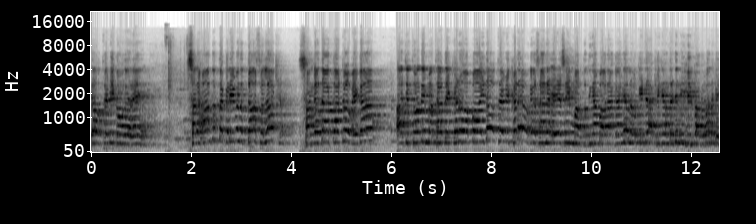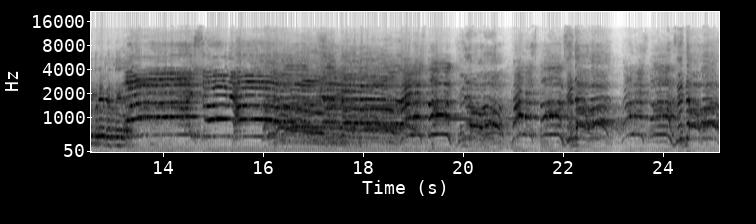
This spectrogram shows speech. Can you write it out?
ਲਾਇਆ 8 ਮਹੀਨੇ ਦਾ ਉੱਥੇ ਵੀ ਗਾਉਂਦੇ ਰਹੇ। ਸਰਹੰਦ ਤਕਰੀਬਨ 10 ਲੱਖ ਸੰਗਤ ਦਾ ਇਕੱਠ ਹੋਵੇਗਾ। ਅੱਜ ਜਿੱਥੋਂ ਦੀ ਮੱਥਾ ਟੇਕਣ ਆਪਾਂ ਆਈਦਾ, ਉੱਥੇ ਵੀ ਖੜੇ ਹੋ ਗਏ ਸਨ। ਇਸ ਹੀ ਮਰਦ ਦੀਆਂ 12 ਗਾਈਆਂ, ਲੋਕੀ ਤੇ ਆਖੀ ਜਾਂਦੇ ਜੀ, ਨੀਲੀ ਪੱਗ ਬੰਨ ਕੇ ਤੁਰੇ ਫਿਰਦੇ ਨੇ ਖਾਲਿਸਤਾਨ ਜ਼ਿੰਦਾਬਾਦ ਖਾਲਿਸਤਾਨ ਜ਼ਿੰਦਾਬਾਦ ਖਾਲਿਸਤਾਨ ਜ਼ਿੰਦਾਬਾਦ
